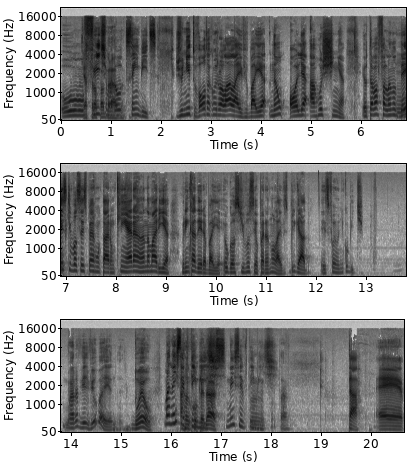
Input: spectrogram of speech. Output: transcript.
O Que é Fit mandou 100 bits. Junito, volta a controlar a live. O Bahia não olha a roxinha. Eu tava falando Hum. desde que vocês perguntaram quem era a Ana Maria. Brincadeira, Bahia. Eu gosto de você operando lives. Obrigado. Esse foi o único beat. Maravilha, viu, Bahia? Doeu? Mas nem sempre Arrancou tem um beat. pedaço? Nem sempre tem Ah, beat. então tá. Tá. É.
